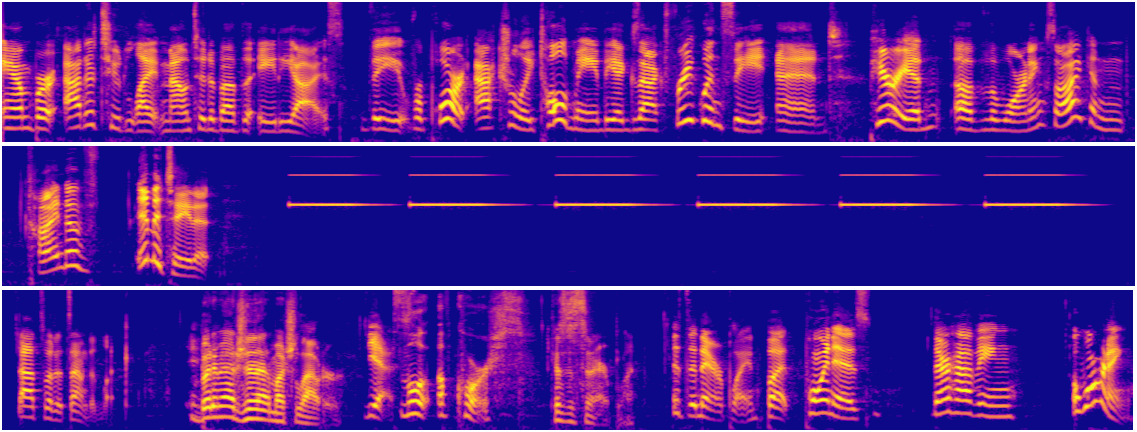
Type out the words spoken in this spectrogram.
amber attitude light mounted above the ADIs. The report actually told me the exact frequency and period of the warning, so I can kind of imitate it. That's what it sounded like. But imagine that much louder, Yes. Well, of course. because it's an airplane. It's an airplane. But point is, they're having a warning.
